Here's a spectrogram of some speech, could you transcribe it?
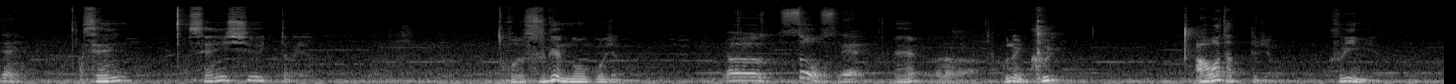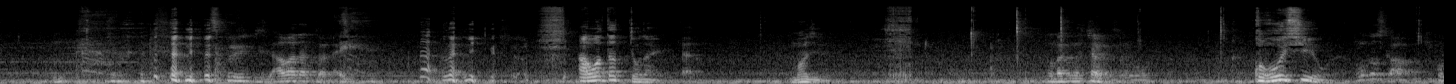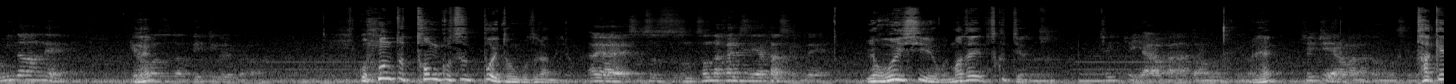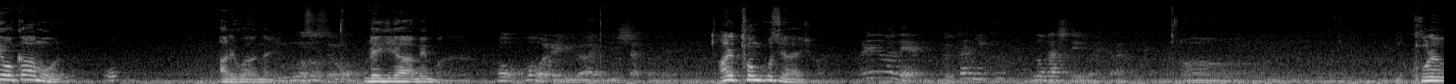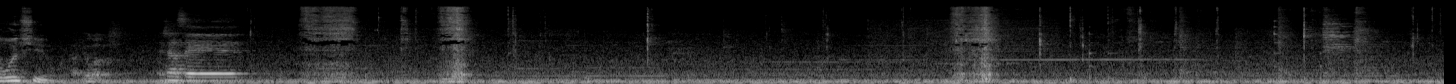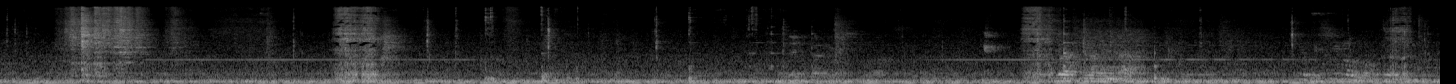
で先先週行ったかやこれすげえ濃厚じゃん。あそうですね。え？なこれ何クリ泡立ってるじゃん。クリーミ 作る泡立ってはない。何 が泡立ってはない。マジで。もうなくなっちゃうんですそれもこれ美味しいよ本当ですか？結構みんなねゲロマズだって言ってくれるかこれこれ本当豚骨っぽい豚骨ラーメンじゃん。いやいやそうそうそうそんな感じでやったんですけどね。いや美味しいよ。これまた作ってやるちょいちょいやろうかなとは思うんですけど。え？ちょいちょいやろうかなと思うんですけど。竹岡はもうおあれは何？もうそうですねもう。レギュラーメンバーだほほぼレギュラー入りしちゃったんで。なあれ豚骨じゃないでしょあれ。はね豚肉の出して言えばいいかな。ああこれ美味しいよ。よかったいらっしゃいませ。いただきます。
